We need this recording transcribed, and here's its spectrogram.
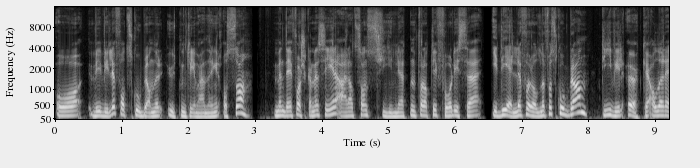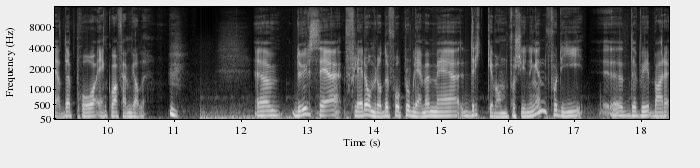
og vi ville fått skogbranner uten klimaendringer også, men det forskerne sier er at sannsynligheten for at vi får disse ideelle forholdene for skogbrann, de vil øke allerede på 1,5 grader. Mm. Du vil se flere områder få problemer med drikkevannforsyningen fordi Eh, det blir bare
